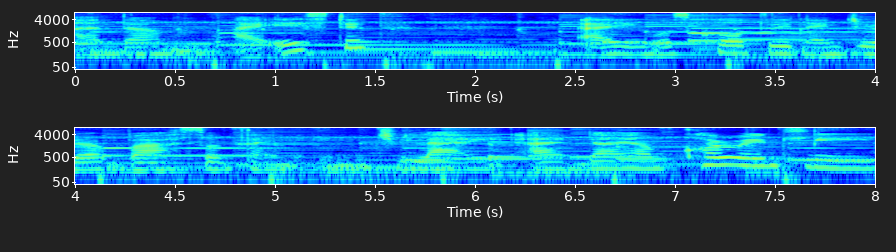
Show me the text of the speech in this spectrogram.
and um, I aced it. I was called to the Nigerian bar sometime in July, and I am currently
